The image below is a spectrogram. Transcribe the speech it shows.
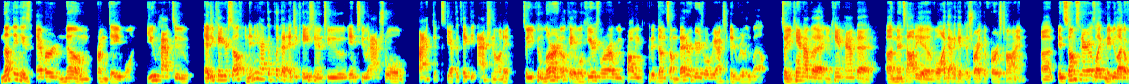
Nothing is ever known from day one. You have to educate yourself and then you have to put that education into into actual practice. You have to take the action on it so you can learn okay well here's where we probably could have done something better. Here's where we actually did really well. So you can't have a you can't have that uh, mentality of well i got to get this right the first time. Uh, in some scenarios like maybe like a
